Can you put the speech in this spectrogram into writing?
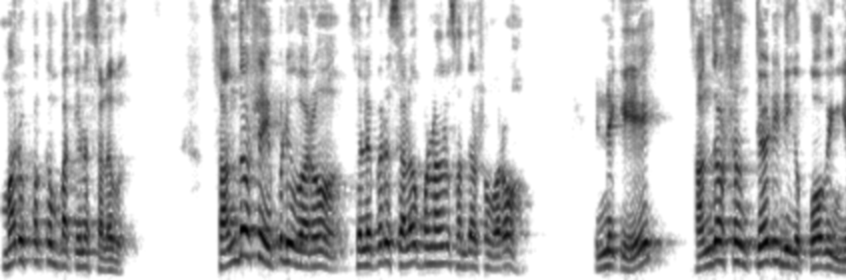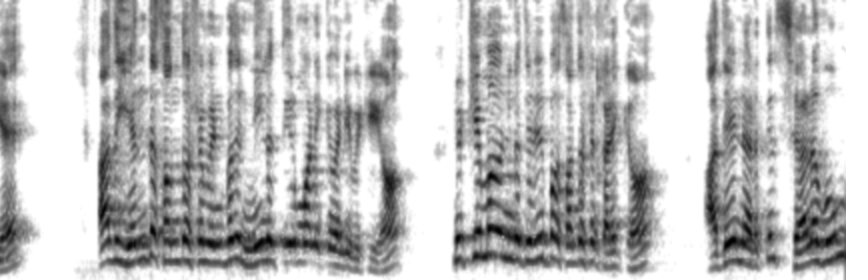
மறுபக்கம் பார்த்தீங்கன்னா செலவு. சந்தோஷம் எப்படி வரும்? சில பேர் செலவு பண்ணாலும் சந்தோஷம் வரும். இன்னைக்கு சந்தோஷம் தேடி நீங்கள் போவீங்க. அது எந்த சந்தோஷம் என்பது நீங்கள் தீர்மானிக்க வேண்டிய விஷயம். நிச்சயமாக நீங்கள் திடீர்ப்பாக சந்தோஷம் கிடைக்கும். அதே நேரத்தில் செலவும்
